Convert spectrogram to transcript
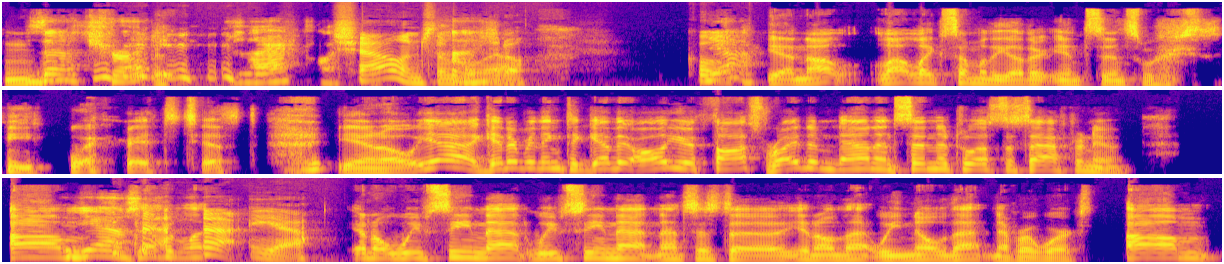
That's right. exactly. Challenge them a little. Cool. Yeah. Yeah, not not like some of the other instances we've seen where it's just, you know, yeah, get everything together, all your thoughts, write them down, and send them to us this afternoon. Um, Yes. Devin, yeah. you know, we've seen that, we've seen that, and that's just a, you know, that we know that never works. Um,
